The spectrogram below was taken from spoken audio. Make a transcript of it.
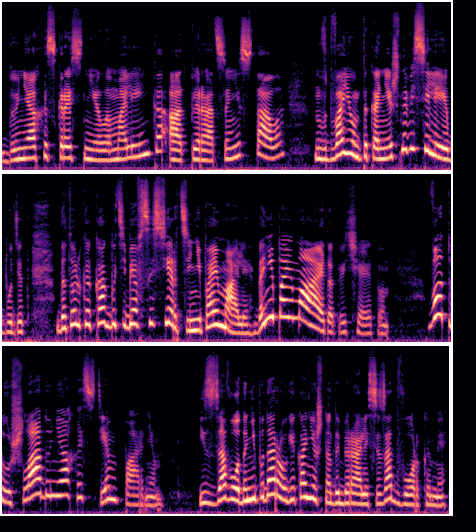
Дуняха скраснела маленько, а отпираться не стала. Ну, вдвоем-то, конечно, веселее будет. Да только как бы тебя в сесерте не поймали. Да не поймает, отвечает он. Вот и ушла Дуняха с тем парнем. Из завода не по дороге, конечно, добирались, а за дворками.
